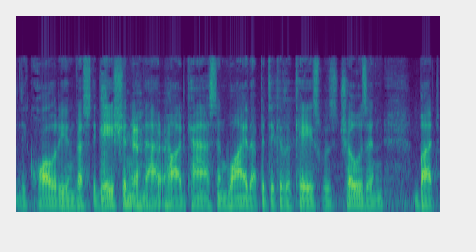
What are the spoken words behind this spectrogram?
the quality investigation in that podcast and why that particular case was chosen. But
